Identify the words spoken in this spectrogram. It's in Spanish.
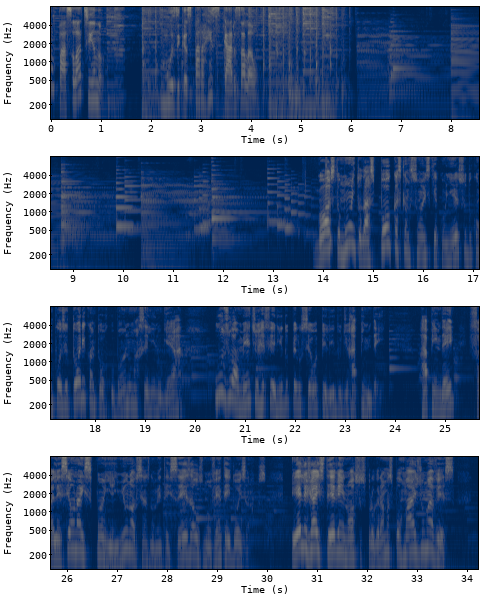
Compasso Latino. Músicas para riscar o salão. Gosto muito das poucas canções que conheço do compositor e cantor cubano Marcelino Guerra, usualmente referido pelo seu apelido de Rapindei. Rapindei faleceu na Espanha em 1996 aos 92 anos. Ele já esteve em nossos programas por mais de uma vez,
